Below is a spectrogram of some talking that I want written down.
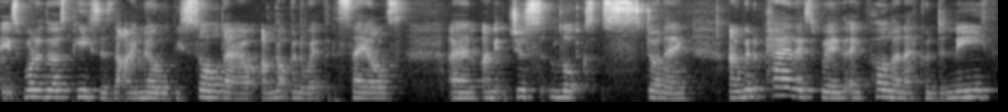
it's one of those pieces that I know will be sold out. I'm not gonna wait for the sales. Um, and it just looks stunning. I'm going to pair this with a polo neck underneath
